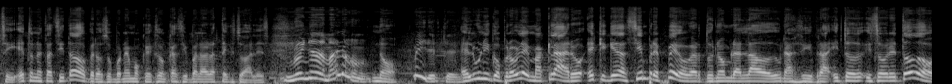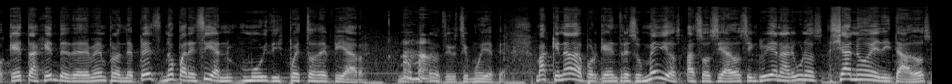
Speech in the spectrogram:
Sí, esto no está citado, pero suponemos que son casi palabras textuales. no hay nada malo. No. Mire este. El único problema, claro, es que queda siempre feo ver tu nombre al lado de una cifra. Y, y sobre todo que esta gente de The Men from the Press no parecían muy dispuestos de fiar. No, bueno, sí, sí, muy de fiar. Más que nada porque entre sus medios asociados incluían algunos ya no editados,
